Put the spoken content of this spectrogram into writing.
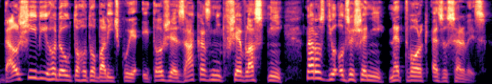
Další výhodou tohoto balíčku je i to, že zákazník vše vlastní, na rozdíl od řešení Network as a Service.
